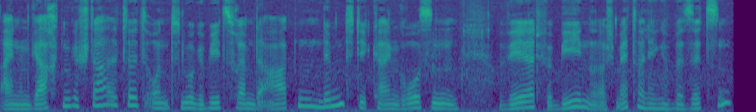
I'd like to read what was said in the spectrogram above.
einen Garten gestaltet und nur gebietsfremde Arten nimmt, die keinen großen Wert für Bienen oder Schmetterlinge besitzen,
